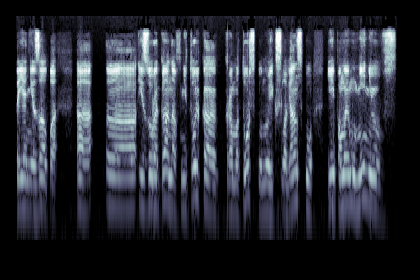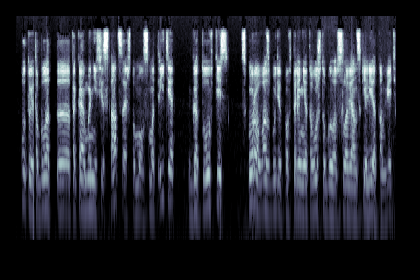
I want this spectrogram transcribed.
состояние залпа а, а, из ураганов не только Краматорску, но и к Славянску. И, по моему мнению, в субботу это была а, такая манифестация, что, мол, смотрите, готовьтесь, скоро у вас будет повторение того, что было в Славянске летом. Ведь,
